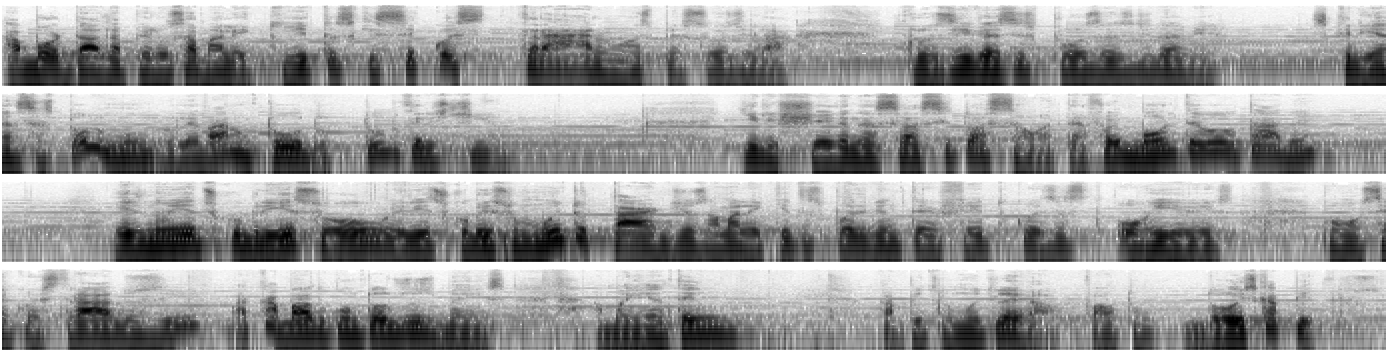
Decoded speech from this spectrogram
abordada pelos amalequitas que sequestraram as pessoas de lá, inclusive as esposas de Davi. As crianças, todo mundo, levaram tudo, tudo que eles tinham. E ele chega nessa situação. Até foi bom ele ter voltado, hein? Ele não ia descobrir isso, ou ele ia descobrir isso muito tarde. Os amalequitas poderiam ter feito coisas horríveis com os sequestrados e acabado com todos os bens. Amanhã tem um capítulo muito legal. Faltam dois capítulos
